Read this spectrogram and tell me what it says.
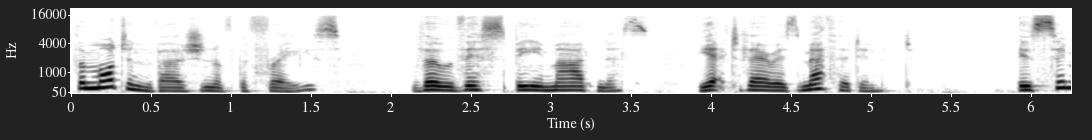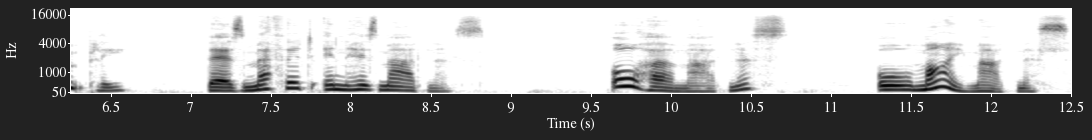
The modern version of the phrase, though this be madness, yet there is method in it, is simply, there's method in his madness, or her madness, or my madness.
